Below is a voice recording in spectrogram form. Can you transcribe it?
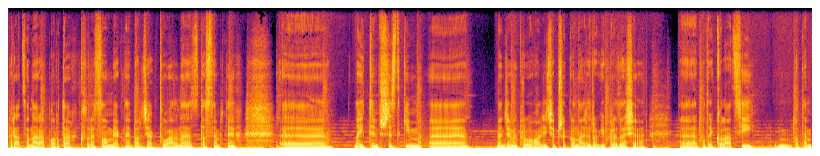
praca na raportach, które są jak najbardziej aktualne z dostępnych. E, no i tym wszystkim e, będziemy próbowali Cię przekonać, drogi prezesie, e, po tej kolacji. Potem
